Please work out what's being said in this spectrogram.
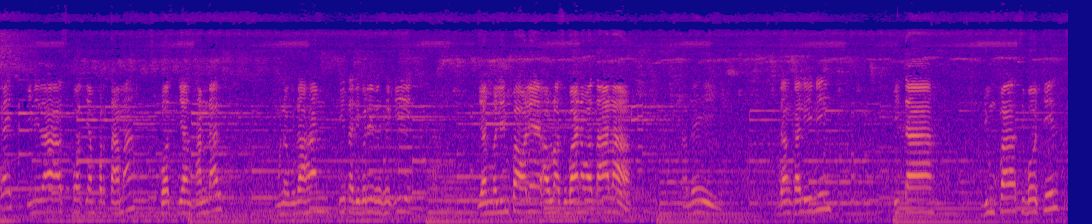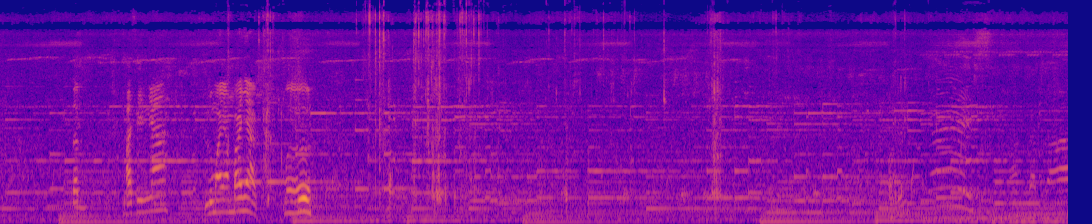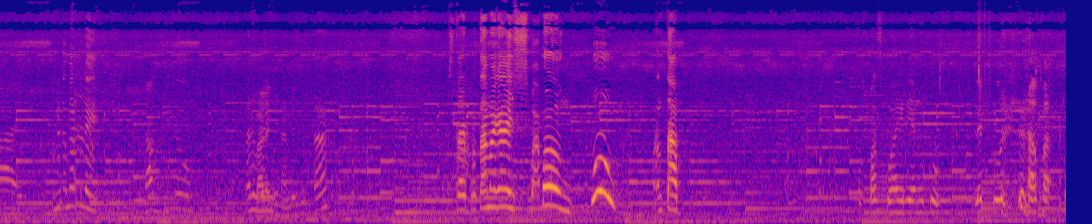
guys, inilah spot yang pertama, spot yang handal. Mudah-mudahan kita diberi rezeki yang melimpah oleh Allah Subhanahu wa taala. Amin. Dan kali ini kita jumpa si bocil hasilnya lumayan banyak Meuh. Start pertama guys, Mbak Bong. Woo! Mantap pas ku akhirian uku lepku kenapa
